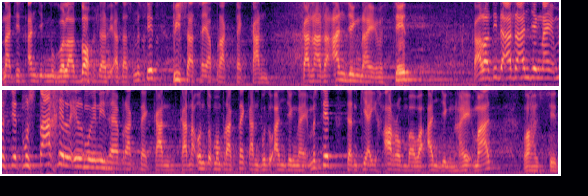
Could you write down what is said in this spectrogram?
najis anjing mugoladoh dari atas masjid bisa saya praktekkan karena ada anjing naik masjid kalau tidak ada anjing naik masjid mustahil ilmu ini saya praktekkan. Karena untuk mempraktekkan butuh anjing naik masjid dan kiai haram bawa anjing naik mas masjid.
